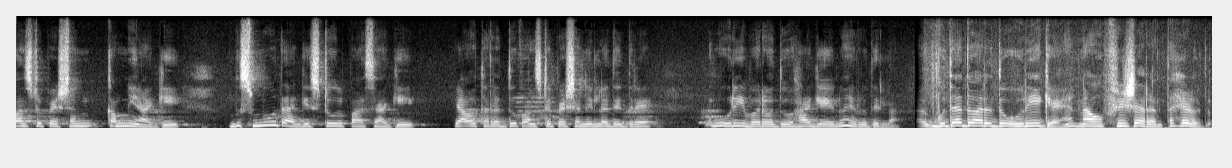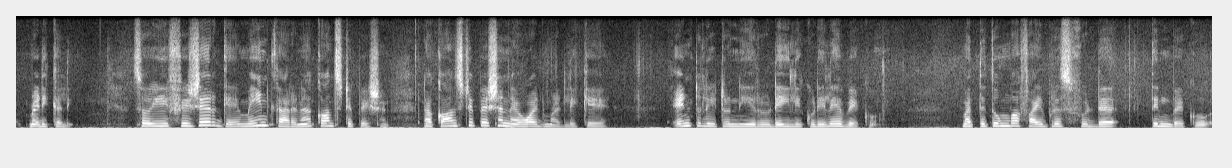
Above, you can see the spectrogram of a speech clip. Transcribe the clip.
ಕಾನ್ಸ್ಟಿಪೇಷನ್ ಕಮ್ಮಿಯಾಗಿ ಸ್ಮೂತಾಗಿ ಸ್ಟೂಲ್ ಪಾಸ್ ಆಗಿ ಯಾವ ಥರದ್ದು ಕಾನ್ಸ್ಟಿಪೇಷನ್ ಇಲ್ಲದಿದ್ದರೆ ಉರಿ ಬರೋದು ಹಾಗೇನೂ ಇರೋದಿಲ್ಲ ಗುದದ್ವಾರದ್ದು ಉರಿಗೆ ನಾವು ಫಿಶರ್ ಅಂತ ಹೇಳೋದು ಮೆಡಿಕಲಿ ಸೊ ಈ ಫಿಷರ್ಗೆ ಮೇನ್ ಕಾರಣ ಕಾನ್ಸ್ಟಿಪೇಷನ್ ನಾವು ಕಾನ್ಸ್ಟಿಪೇಷನ್ ಅವಾಯ್ಡ್ ಮಾಡಲಿಕ್ಕೆ ಎಂಟು ಲೀಟ್ರ್ ನೀರು ಡೈಲಿ ಕುಡಿಲೇಬೇಕು. ಮತ್ತು ತುಂಬ ಫೈಬ್ರಸ್ ಫುಡ್ ತಿನ್ನಬೇಕು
